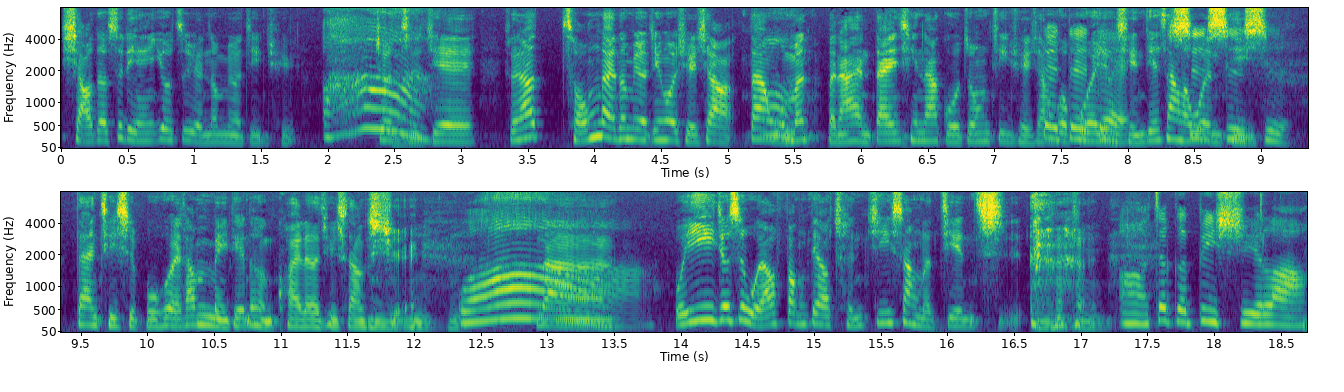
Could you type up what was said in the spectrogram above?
小的是连幼稚园都没有进去。就直接，所以他从来都没有进过学校。但我们本来很担心他国中进学校会不会有衔接上的问题。但其实不会，他们每天都很快乐去上学。哇！那唯一就是我要放掉成绩上的坚持。啊，这个必须啦，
